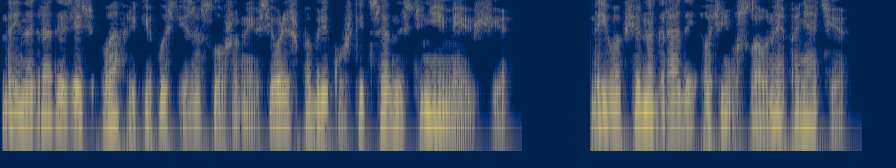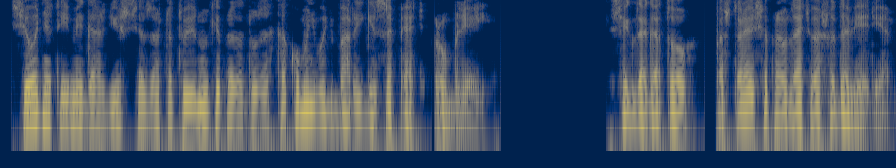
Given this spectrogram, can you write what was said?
Да и награды здесь, в Африке, пусть и заслуженные, всего лишь побрякушки ценности не имеющие. Да и вообще награды – очень условное понятие. Сегодня ты ими гордишься, завтра твои внуки продадут их какому-нибудь барыге за пять рублей. Всегда готов. Постараюсь оправдать ваше доверие.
